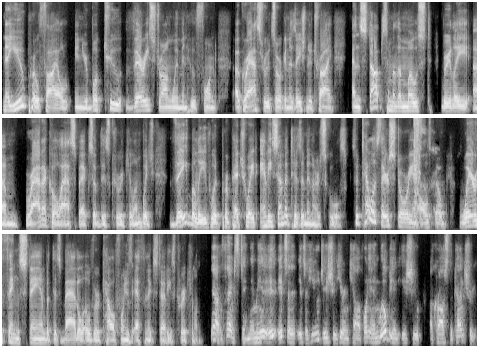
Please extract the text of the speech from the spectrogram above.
Now, you profile in your book two very strong women who formed a grassroots organization to try and stop some of the most really um, radical aspects of this curriculum, which they believe would perpetuate anti Semitism in our schools. So tell us their story and also where things stand with this battle over California's ethnic studies curriculum. Yeah, thanks, Tim. I mean, it, it's a it's a huge issue here in California and will be an issue across the country.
